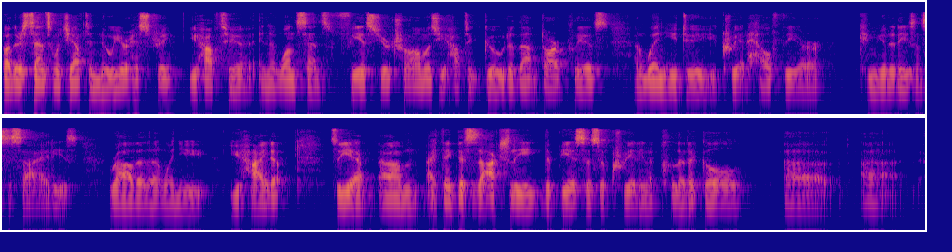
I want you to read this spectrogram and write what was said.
but there's a sense in which you have to know your history. You have to, in one sense, face your traumas. You have to go to that dark place. And when you do, you create healthier communities and societies rather than when you, you hide it. So, yeah, um, I think this is actually the basis of creating a political, uh, uh,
